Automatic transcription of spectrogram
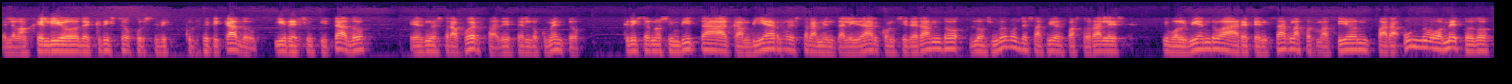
El Evangelio de Cristo crucificado y resucitado es nuestra fuerza, dice el documento, Cristo nos invita a cambiar nuestra mentalidad considerando los nuevos desafíos pastorales y volviendo a repensar la formación para un nuevo método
